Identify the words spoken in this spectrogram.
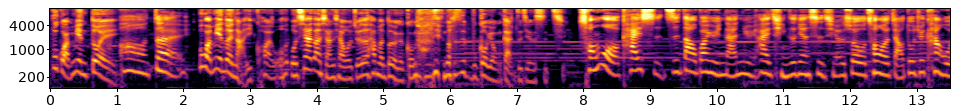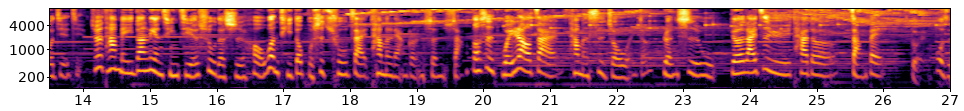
不管面对哦，对，不管面对哪一块，我我现在这样想起来，我觉得他们都有一个共同点，都是不够勇敢这件事情。从我开始知道关于男女爱情这件事情的时候，我从我的角度去看我姐姐，就是她每一段恋情结束的时候，问题都不是出在他们两个人身上，都是围绕在他们四周围的人事物，有的来自于他的长辈，对，或者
